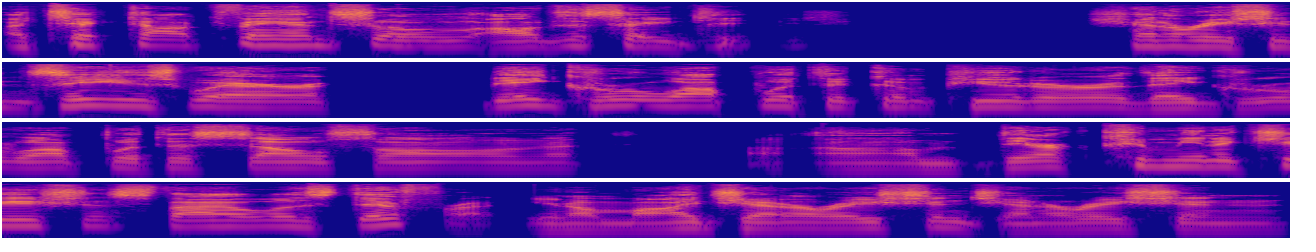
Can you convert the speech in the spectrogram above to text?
a TikTok fan, so I'll just say Generation Z's, where they grew up with the computer, they grew up with a cell phone. Um, their communication style is different. You know, my generation, Generation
